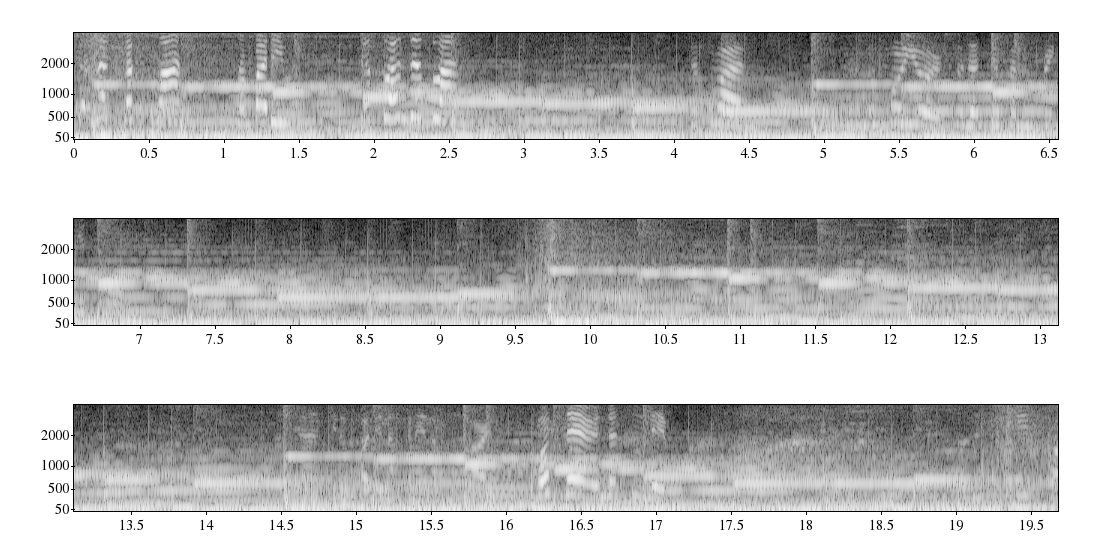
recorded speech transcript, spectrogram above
That, that, that one. Somebody. That one, that one. That one. Look for yours so that you can bring it home. Yan, kinuha nila kanilang mga cards. About there, the tulip. So this is K5.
